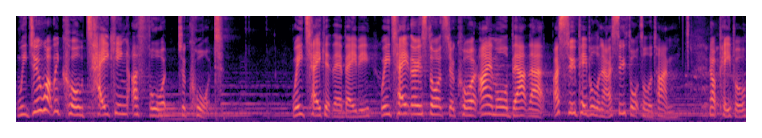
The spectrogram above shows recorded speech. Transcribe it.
we do what we call taking a thought to court. We take it there, baby. We take those thoughts to court. I am all about that. I sue people now, I sue thoughts all the time, not people.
